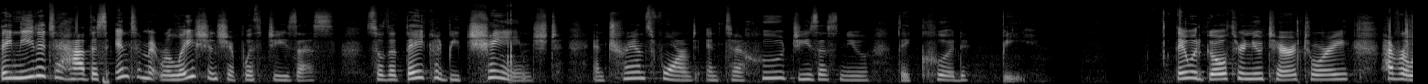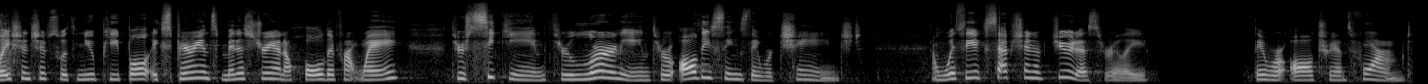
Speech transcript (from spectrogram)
They needed to have this intimate relationship with Jesus so that they could be changed and transformed into who Jesus knew they could be. They would go through new territory, have relationships with new people, experience ministry in a whole different way. Through seeking, through learning, through all these things, they were changed. And with the exception of Judas, really, they were all transformed.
